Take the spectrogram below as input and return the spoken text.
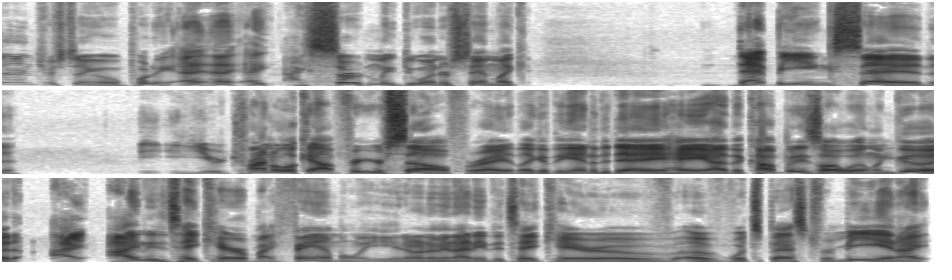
an interesting putting. I, I, I certainly do understand. Like that being said, you're trying to look out for yourself, right? Like at the end of the day, hey, the company's all well and good. I, I need to take care of my family. You know what I mean? I need to take care of, of what's best for me. And I,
